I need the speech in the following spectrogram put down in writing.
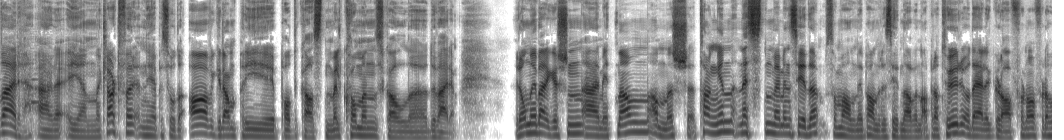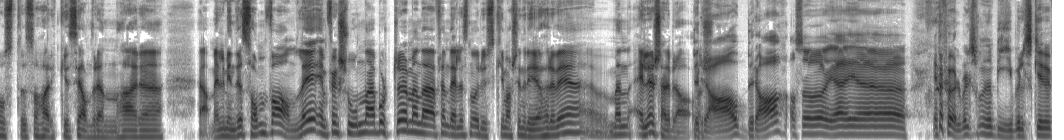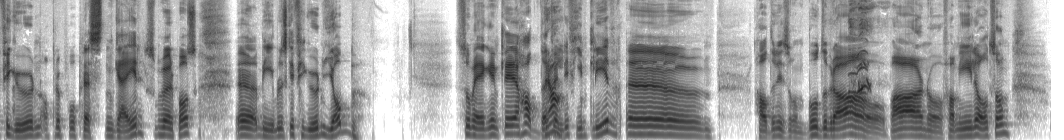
Og der er det igjen klart for en ny episode av Grand Prix-podkasten. Velkommen skal eh, du være. Ronny Bergersen er mitt navn, Anders Tangen nesten ved min side, som vanlig på andre siden av en apparatur, og det er jeg litt glad for nå, for det hostes og harkes i andre enden her, eh, ja, mer eller mindre som vanlig. Infeksjonen er borte, men det er fremdeles noe rusk i maskineriet, hører vi. Men ellers er det bra. Anders. Bra og bra. Altså, jeg, eh, jeg føler vel som den bibelske figuren, apropos presten Geir som hører på oss, uh, bibelske figuren Jobb, som egentlig hadde et ja. veldig fint liv. Uh, hadde liksom bodde bra, og barn og familie og alt sånn.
